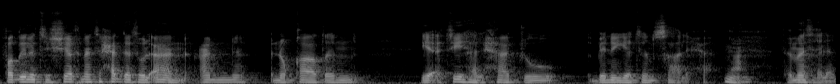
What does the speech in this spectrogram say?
فضيلة الشيخ نتحدث الآن عن نقاط يأتيها الحاج بنية صالحة. نعم. فمثلا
